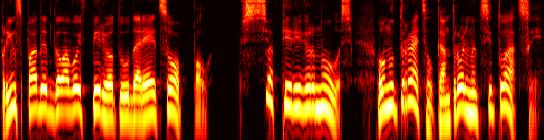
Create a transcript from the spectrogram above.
Принц падает головой вперед и ударяется об пол. Все перевернулось. Он утратил контроль над ситуацией.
